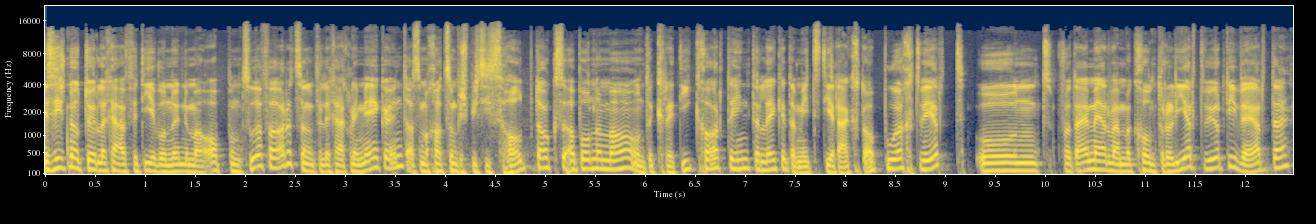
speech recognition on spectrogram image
Es ist natürlich auch für die, die nicht nur ab und zu fahren, sondern vielleicht auch ein bisschen mehr gehen. Also man kann zum Beispiel sein Halbtagsabonnement und eine Kreditkarte hinterlegen, damit es direkt abgebucht wird. Und von dem her, wenn man kontrolliert würde werden,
